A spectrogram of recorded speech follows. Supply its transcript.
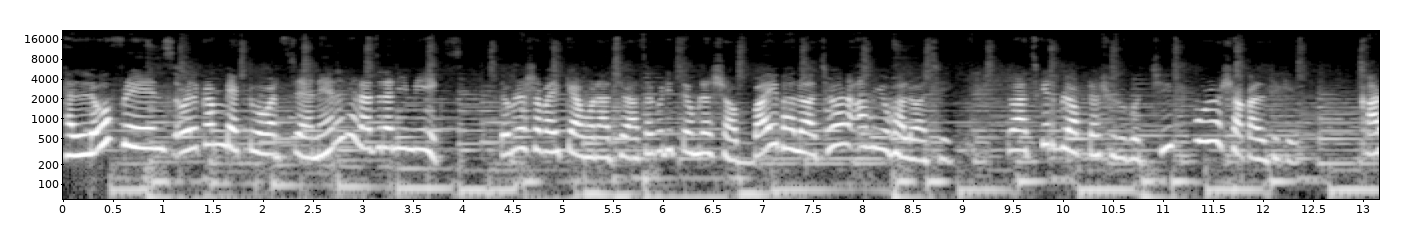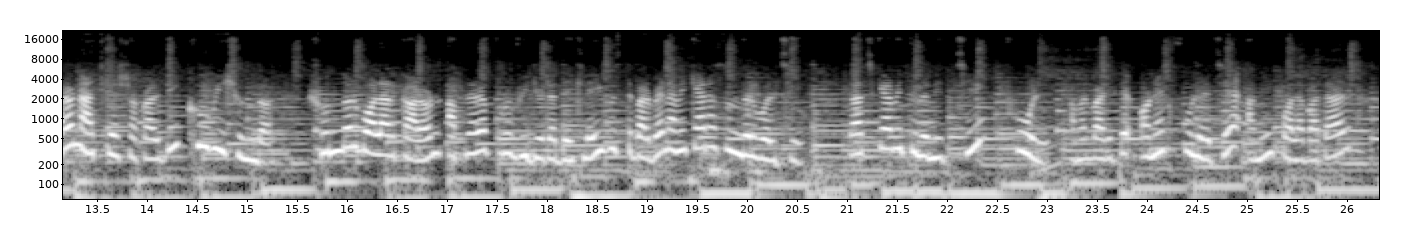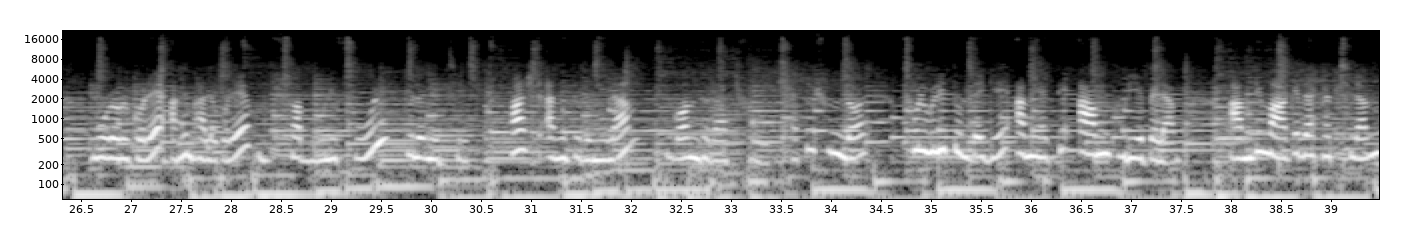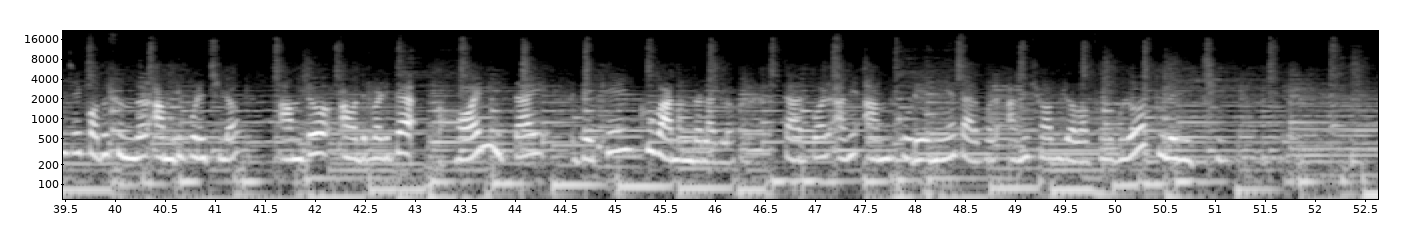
Hello friends welcome back to our channel Rajrani mix তোমরা সবাই কেমন আছো? আশা করি তোমরা সবাই ভালো আছো আর আমিও ভালো আছি। তো আজকের ব্লগটা শুরু করছি পুরো সকাল থেকে। কারণ আজকের সকালটি খুবই সুন্দর। সুন্দর বলার কারণ আপনারা পুরো ভিডিওটা দেখলেই বুঝতে পারবেন আমি কেন সুন্দর বলছি। তো আজকে আমি তুলে নিচ্ছি ফুল। আমার বাড়িতে অনেক ফুল হয়েছে। আমি কলা পাতার মোড়ল করে আমি ভালো করে সবগুলি ফুল তুলে নিচ্ছি। ফার্স্ট আমি তুলে নিলাম গন্ধরাজ ফুল। এত সুন্দর ফুলগুলি তুলতে গিয়ে আমি একটি আম কুড়িয়ে পেলাম। আমটি মাকে দেখাচ্ছিলাম যে কত সুন্দর আমটি পড়েছিল। আম তো আমাদের বাড়িতে হয়নি, তাই দেখে খুব আনন্দ লাগল। তারপর আমি আম কুড়িয়ে নিয়ে তারপর আমি সব জবা ফুলগুলো তুলে নিচ্ছি।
